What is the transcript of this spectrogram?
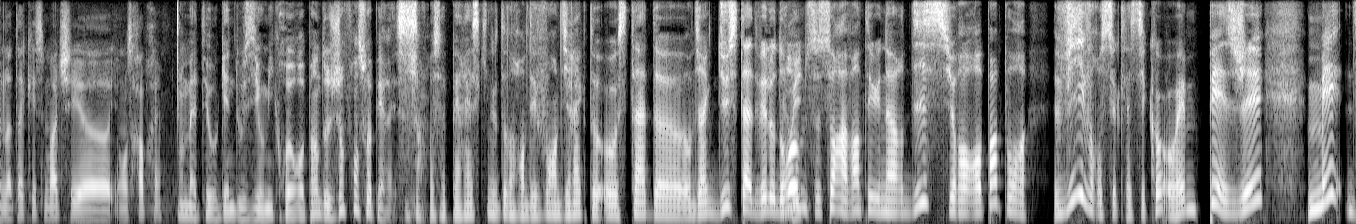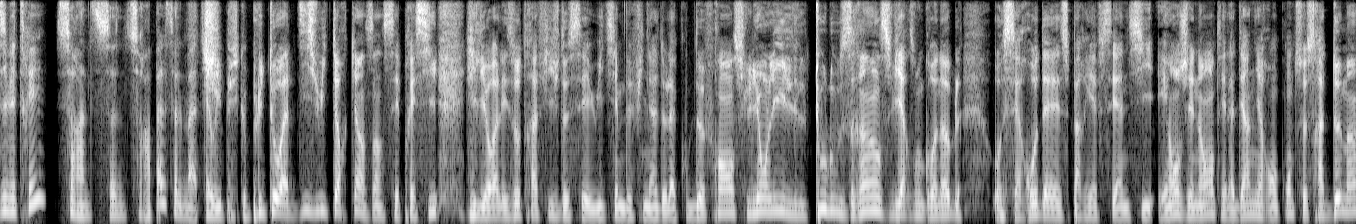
bien attaquer ce match et, euh, et on sera prêt. Matteo Gendouzi au micro européen de Jean-François Pérez. Jean-François Pérez qui nous donne rendez-vous en direct au- stade, en direct du stade Vélodrome Oui. ce soir à 21h10 sur Europe 1 pour vivre ce Classico au MPSG. Mais Dimitri, sera- ce ne sera pas le seul match. Et Eh oui, puisque plutôt à 18h15, hein, c'est précis, il y aura les autres affiches de ces huitièmes de finale de la Coupe de France. Lyon-Lille, Toulouse-Reims, Vierzon-Grenoble, Auxerre-Rodez, Paris-FC Annecy et Angers-Nantes. Et la dernière rencontre, ce sera demain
